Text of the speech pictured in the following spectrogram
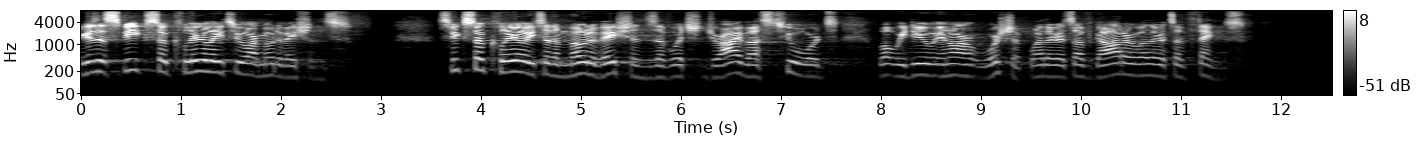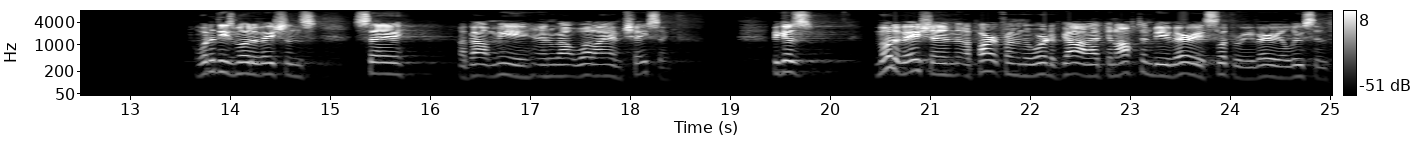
because it speaks so clearly to our motivations. It speaks so clearly to the motivations of which drive us towards what we do in our worship, whether it's of God or whether it's of things. What do these motivations say about me and about what I am chasing? Because motivation, apart from the Word of God, can often be very slippery, very elusive.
